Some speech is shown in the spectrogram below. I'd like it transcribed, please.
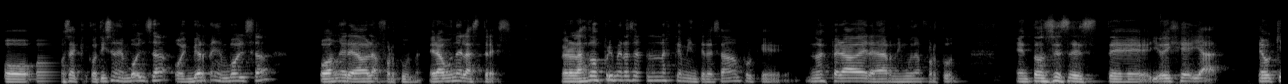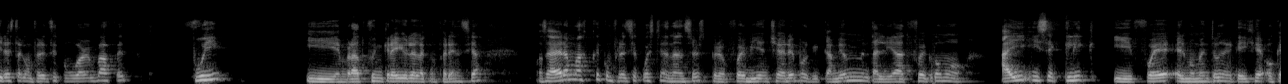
o, o sea, que cotizan en bolsa, o invierten en bolsa, o han heredado la fortuna. Era una de las tres. Pero las dos primeras eran las que me interesaban porque no esperaba heredar ninguna fortuna. Entonces, este, yo dije, ya, tengo que ir a esta conferencia con Warren Buffett. Fui y en verdad fue increíble la conferencia. O sea, era más que conferencia question and answers, pero fue bien chévere porque cambió mi mentalidad. Fue como, ahí hice clic y fue el momento en el que dije, ok,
